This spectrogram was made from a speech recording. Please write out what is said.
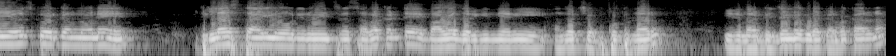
నియోజకవర్గంలోనే జిల్లా స్థాయిలో నిర్వహించిన సభ కంటే బాగా జరిగింది అని అందరూ చెప్పుకుంటున్నారు. ఇది మనకు నిజంగా కూడా గర్వకారణం.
